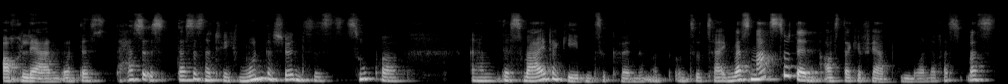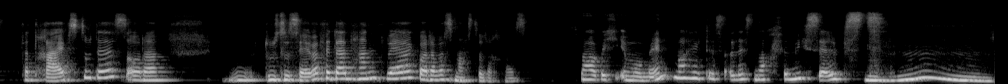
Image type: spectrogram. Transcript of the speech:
auch lernt. Und das, das, ist, das ist natürlich wunderschön, das ist super, das weitergeben zu können und, und zu zeigen. Was machst du denn aus der gefärbten Wolle? Was, was vertreibst du das oder tust du selber für dein Handwerk oder was machst du daraus? So habe ich im Moment mache ich das alles noch für mich selbst. Mhm.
